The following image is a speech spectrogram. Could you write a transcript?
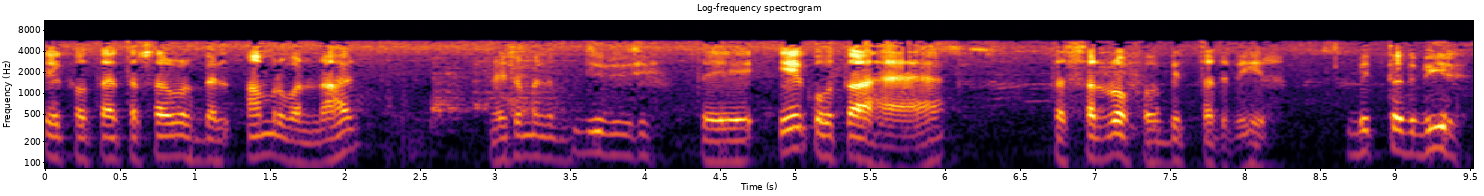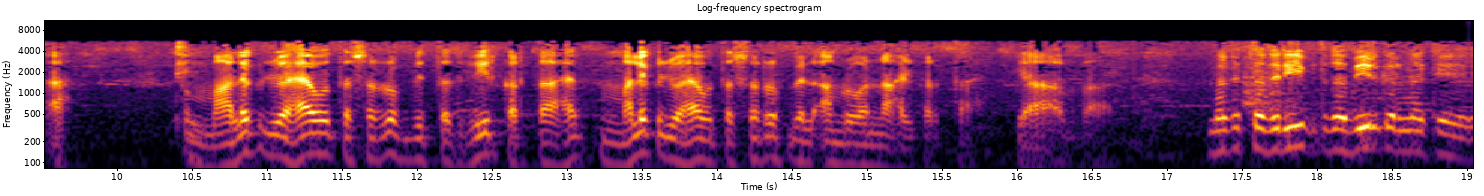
ایک ہوتا ہے تصرف بالامر والنہج نہیں سمجھ جی جی جی۔ تے ایک ہوتا ہے تصرف بالتدبیر۔ بالتدبیر۔ تو مالک جو ہے وہ تصرف بالتدبیر کرتا ہے ملک جو ہے وہ تصرف بالامر والنہج کرتا ہے۔ کیا بات۔ میں تدریب تدبیر کرنا کہ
